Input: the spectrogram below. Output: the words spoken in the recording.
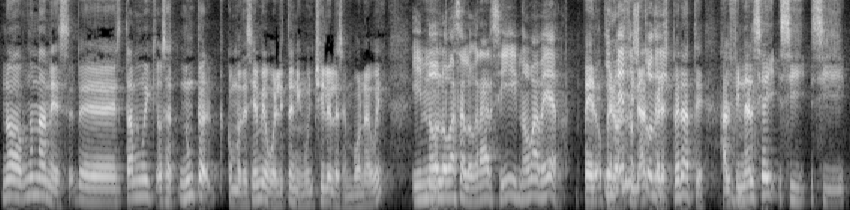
no, no mames, eh, está muy, o sea, nunca, como decía mi abuelita, ningún chile les embona, güey. Y no lo vas a lograr, sí, no va a haber. Pero, pero al final, pero espérate, al final si hay, si, si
